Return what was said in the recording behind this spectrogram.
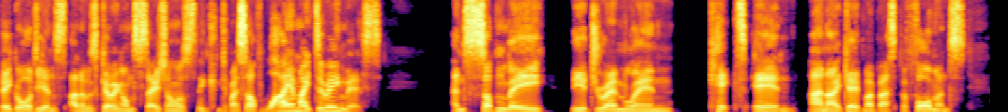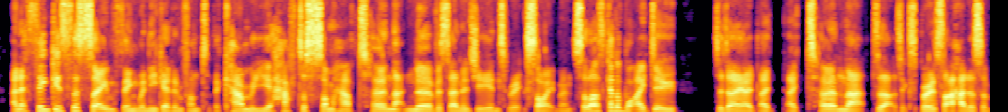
big audience. And I was going on stage and I was thinking to myself, why am I doing this? And suddenly the adrenaline kicked in and I gave my best performance. And I think it's the same thing when you get in front of the camera. You have to somehow turn that nervous energy into excitement. So that's kind of what I do today. I, I, I turn that that experience that I had as a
